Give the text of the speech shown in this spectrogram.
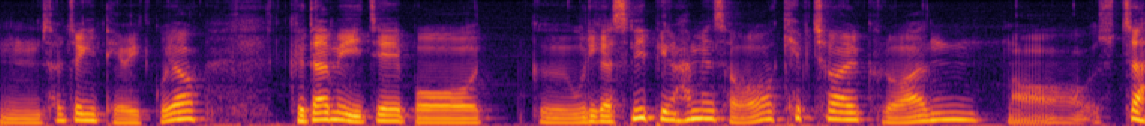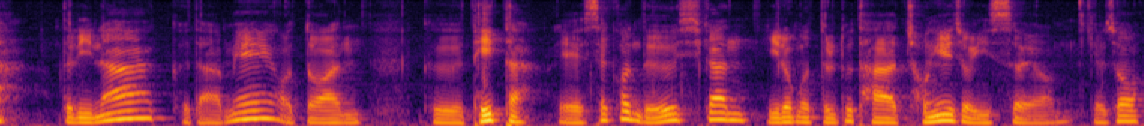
음, 설정이 되어 있고요. 그 다음에 이제 뭐 그 우리가 스니핑을 하면서 캡처할 그러한 어, 숫자들이나 그 다음에 어떠한 그 데이터의 세컨드 시간 이런 것들도 다 정해져 있어요. 그래서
